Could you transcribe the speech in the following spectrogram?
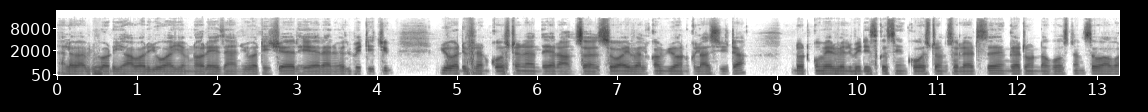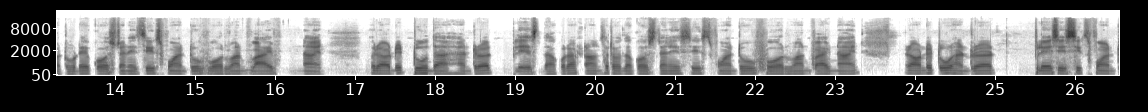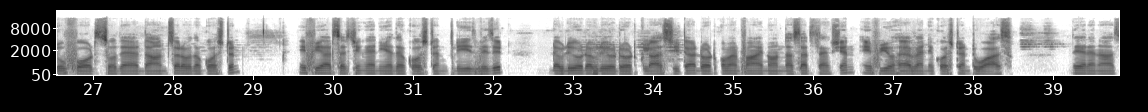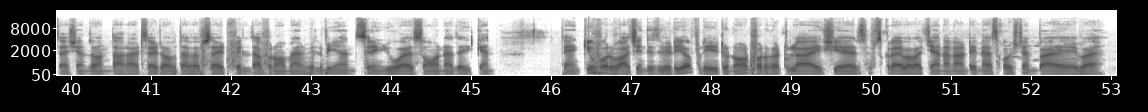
Hello everybody, how are you? I am Norez and your teacher here and will be teaching you a different question and their answers. So I welcome you on classtheta.com where we'll be discussing questions. So let's uh, get on the question. So our today question is 6.24159 rounded to the hundred place. The correct answer of the question is 6.24159 rounded to hundred place is 6.24 so that the answer of the question if you are searching any other question, please visit www.classtheta.com and find on the search section if you have any question to ask. There are sessions on the right side of the website. Fill the form and we'll be answering you as soon as I can. Thank you for watching this video. Please do not forget to like, share, subscribe our channel until next question. Bye bye.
